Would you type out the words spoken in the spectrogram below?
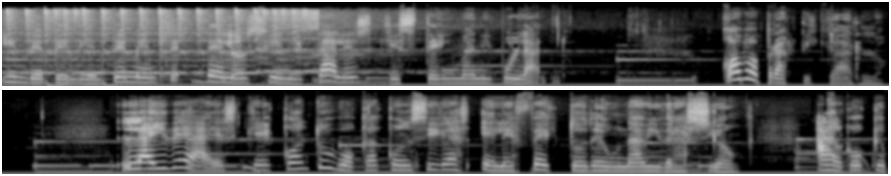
independientemente de los genitales que estén manipulando. ¿Cómo practicarlo? La idea es que con tu boca consigas el efecto de una vibración algo que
